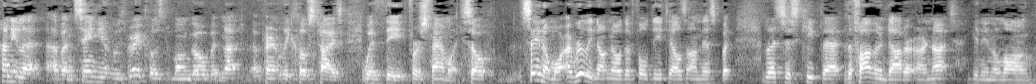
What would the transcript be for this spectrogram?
Honeylet Avanceña, who's very close to Bong Go, but not apparently close ties with the first family. So say no more. I really don't know the full details on this, but let's just keep that. The father and daughter are not getting along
